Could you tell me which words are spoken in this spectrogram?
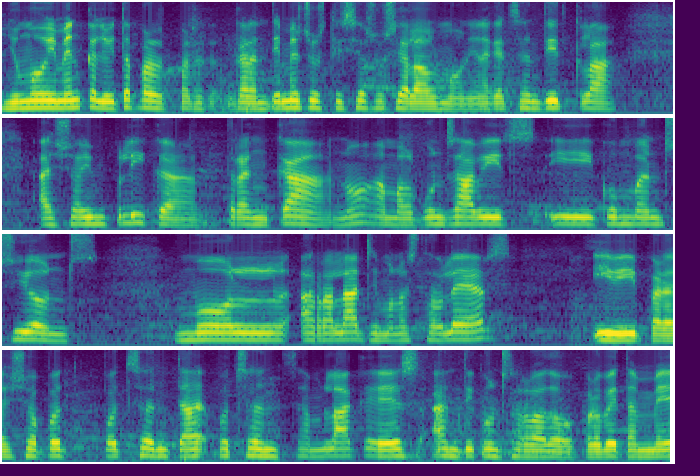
i un moviment que lluita per, per garantir més justícia social al món. I en aquest sentit, clar, això implica trencar no?, amb alguns hàbits i convencions molt arrelats i molt establerts i per això pot, pot, sentar, pot semblar que és anticonservador, però bé, també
